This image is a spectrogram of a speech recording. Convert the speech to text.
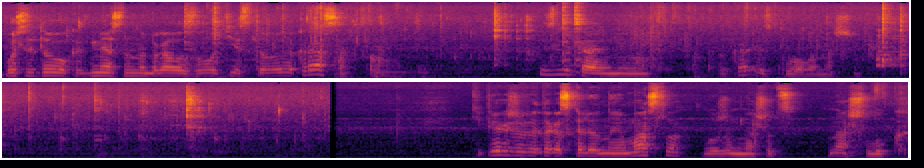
После того, как мясо набрало золотистого окраса, извлекаем его пока из плова нашего. Теперь же в это раскаленное масло ложим наш, наш лук.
